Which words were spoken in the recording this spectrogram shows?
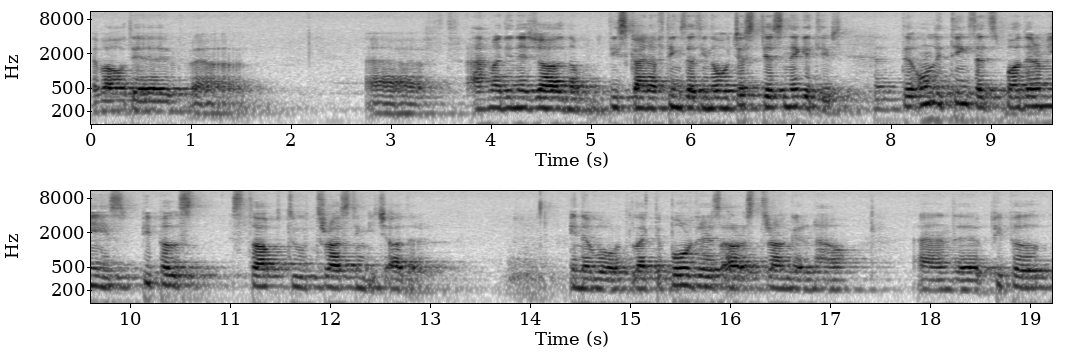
about uh, uh, uh Ahmadinejad these kind of things that you know just just negatives the only things that bother me is people stop to trusting each other in the world. Like the borders are stronger now, and uh, people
